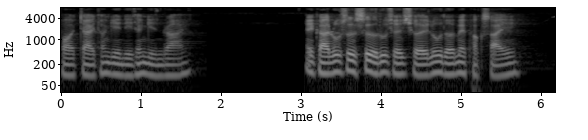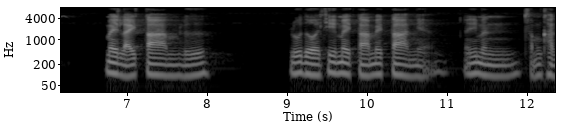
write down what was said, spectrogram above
พอใจ ทั้งยินดีทั้งยินร้ายไอการรู้ซื่อๆรู้เฉยๆรู้โดยไม่ผักใส ไม่ไหลาตามหรือ รู้โดยที่ไม่ตามไม่ต้านเนี่ยอันนี้มันสำคัญ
